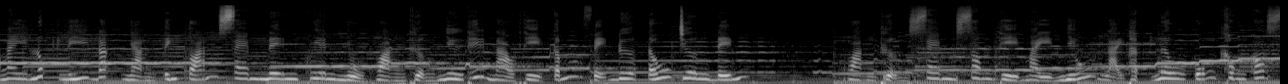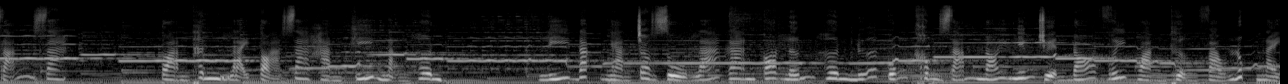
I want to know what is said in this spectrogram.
Ngay lúc Lý Đắc Nhàn tính toán xem nên khuyên nhủ Hoàng thượng như thế nào thì cấm phải đưa tấu chương đến. Hoàng thượng xem xong thì mày nhíu lại thật lâu cũng không có sáng ra. Toàn thân lại tỏa ra hàn khí nặng hơn. Lý Đắc Nhàn cho dù lá gan có lớn hơn nữa cũng không dám nói những chuyện đó với Hoàng thượng vào lúc này.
